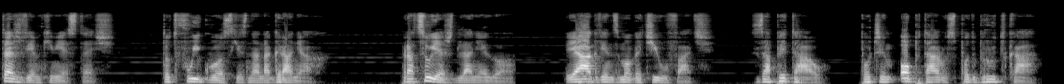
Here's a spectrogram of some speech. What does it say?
Też wiem, kim jesteś. To twój głos jest na nagraniach. Pracujesz dla niego. Jak więc mogę ci ufać? Zapytał, po czym obtarł z podbródka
